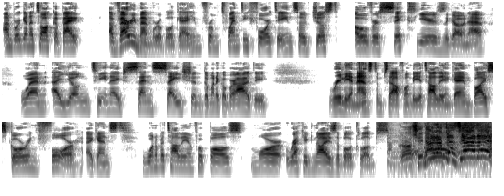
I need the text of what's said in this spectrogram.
And we're going to talk about a very memorable game from 2014, so just over six years ago now, when a young teenage sensation, Domenico Berardi, really announced himself on the Italian game by scoring four against one of Italian football's more recognizable clubs. Area, attenzione!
